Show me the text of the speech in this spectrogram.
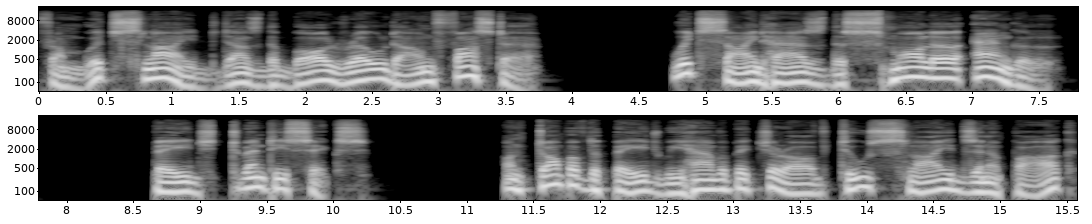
From which slide does the ball roll down faster? Which side has the smaller angle? Page 26. On top of the page we have a picture of two slides in a park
